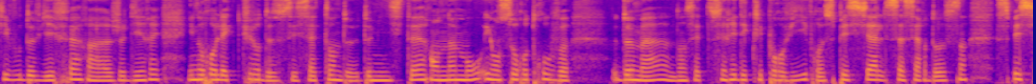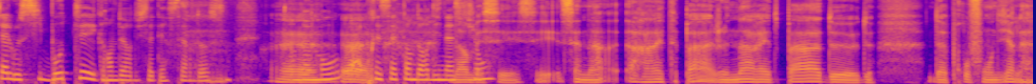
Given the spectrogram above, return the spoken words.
Si vous deviez faire, euh, je dirais, une relecture de ces sept ans de, ministère en un mot, et on se retrouve demain dans cette série des clés pour vivre, spécial sacerdoce, spécial aussi beauté et grandeur du sacerdoce. en un euh, mot, euh, après sept ans d'ordination. Non, mais c'est, ça n'arrête pas, je n'arrête pas de, d'approfondir la,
